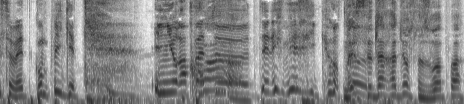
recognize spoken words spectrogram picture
Ça va être compliqué. Il n'y aura Quoi pas de téléphérique entre... Mais c'est de la radio, ça se voit pas.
